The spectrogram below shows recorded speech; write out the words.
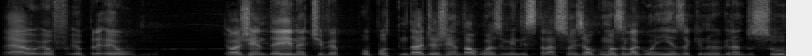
É, eu, eu, eu, eu, agendei, né, tive a oportunidade de agendar algumas ministrações em algumas lagoinhas aqui no Rio Grande do Sul.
